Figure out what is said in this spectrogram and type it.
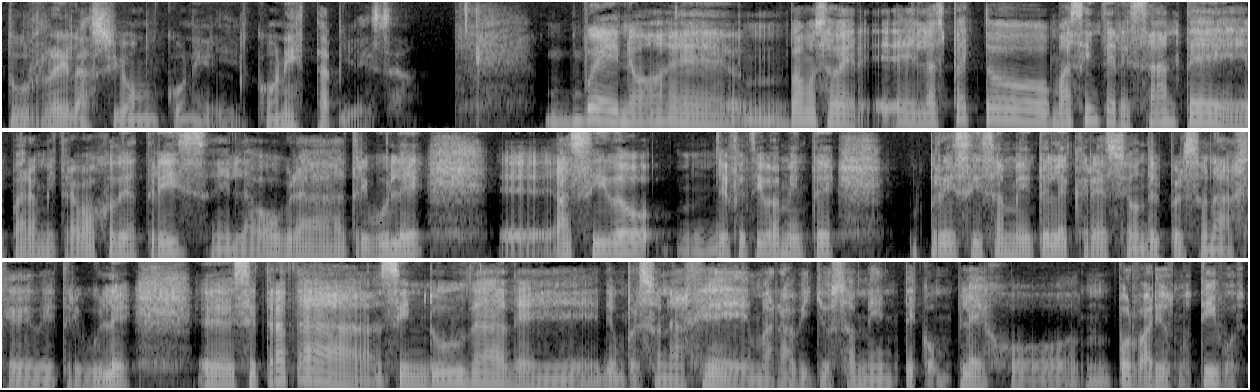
tu relación con él, con esta pieza? Bueno, eh, vamos a ver, el aspecto más interesante para mi trabajo de actriz en la obra Tribulé eh, ha sido mm, efectivamente precisamente la creación del personaje de Tribulé. Eh, se trata sin duda de, un personaje maravillosamente complejo mm, por varios motivos.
